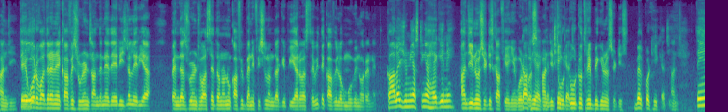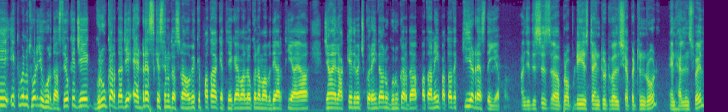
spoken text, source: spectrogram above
ਹਾਂਜੀ ਤੇ ਤੇ- ਹੋਰ ਵਧ ਰਹੇ ਨੇ ਕਾਫੀ ਸਟੂਡੈਂਟਸ ਆਉਂਦੇ ਨੇ ਤੇ ਰੀਜਨਲ ਏਰੀਆ ਪੈਂਦਾ ਸਟੂਡੈਂਟਸ ਵਾਸਤੇ ਤਾਂ ਉਹਨਾਂ ਨੂੰ ਕਾਫੀ ਬੈਨੀਫੀਸ਼ੀਅਲ ਹੁੰਦਾ ਕਿ ਪੀਆਰ ਵਾਸਤੇ ਵੀ ਤੇ ਕਾਫੀ ਲੋਕ ਮੂਵ ਇਨ ਹੋ ਰਹੇ ਨੇ। ਕਾਲਜ ਯੂਨੀਵਰਸਿਟੀਆਂ ਹੈਗੇ ਨੇ ਹਾਂਜੀ ਯੂਨੀਵਰਸਿਟੀਜ਼ ਕਾਫੀ ਹੈਗੀਆਂ ਗੋਲਡ ਕਾਫੀ ਹੈਗੀਆਂ, ਹਾਂਜੀ ਠੀਕ ਹੈ 2 ਟੂ 3 ਬਿਗ ਯੂਨੀਵਰਸਿਟੀਜ਼ ਬਿਲਕੁਲ ਠੀਕ ਹੈ ਜੀ। ਹਾਂਜੀ। ਤੇ ਇੱਕ ਮੈਨੂੰ ਥੋੜੀ ਜਿਹੀ ਹੋਰ ਦੱਸ ਦਿਓ ਕਿ ਜੇ ਗੁਰੂ ਘਰ ਦਾ ਜੇ ਐਡਰੈਸ ਕਿਸੇ ਨੂੰ ਦੱਸਣਾ ਹੋਵੇ ਕਿ ਪਤਾ ਕਿੱਥੇ ਗਿਆ ਮੰਨ ਲਓ ਕੋਈ ਨਵਾਂ ਵਿਦਿਆਰਥੀ ਆਇਆ ਜਾਂ ਇਲਾਕੇ ਦੇ ਵਿੱਚ ਕੋਈ ਰਹਿੰਦਾ ਉਹਨੂੰ ਗੁਰੂ ਘਰ ਦਾ ਪਤਾ ਨਹੀਂ ਪਤਾ ਤੇ ਕੀ ਐਡਰੈਸ ਦਈਏ ਆਪਾਂ? ਹਾਂਜੀ this is uh, property is 10 to 12 Shepperton Road in Helensvale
